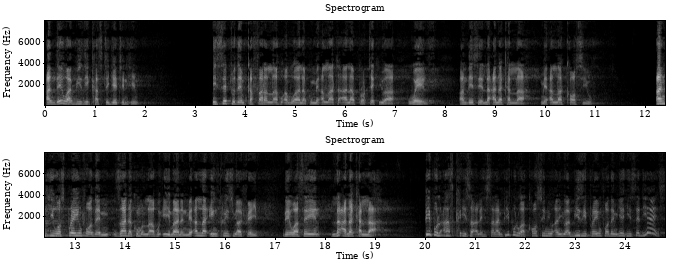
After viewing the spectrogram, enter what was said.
and they were busy castigating him. He said to them, Kafar Allahu amwalakum, may Allah Ta'ala protect your wealth. And they say, La La'anakallah, may Allah curse you. And he was praying for them, Zadakumullahu imanan, may Allah increase your faith. They were saying, La'anakallah. People ask Isa alayhi salam, people were cursing you and you are busy praying for them. Yeah, he said, yes.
